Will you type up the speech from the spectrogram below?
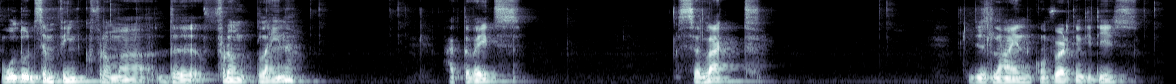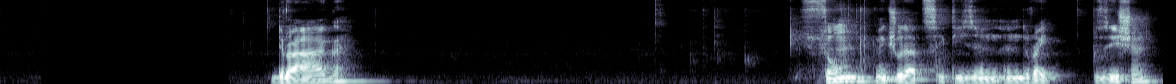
We'll do something from uh, the front plane. Activates select. This line convert entities. Drag. Zoom make sure that it is in, in the right position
